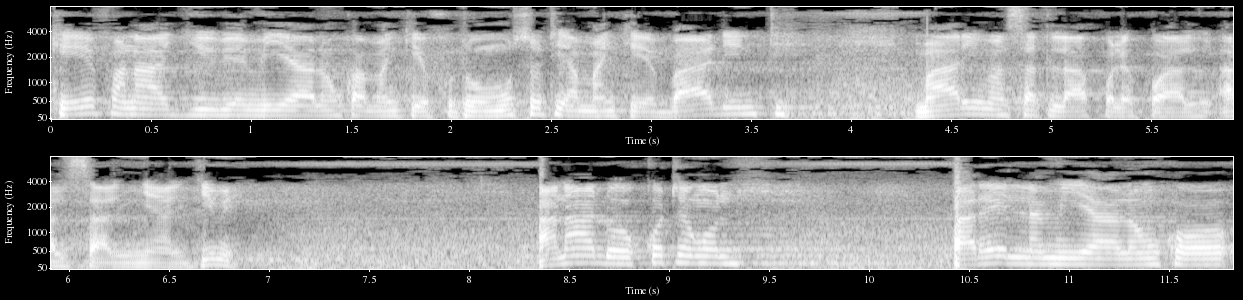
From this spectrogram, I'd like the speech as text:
ke fana jiwe mi yalon ko a manke futu musuti a manke badinti marima satla kole ko al, al sal ñal jimi ana do kotengol parel na mi yalon ko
